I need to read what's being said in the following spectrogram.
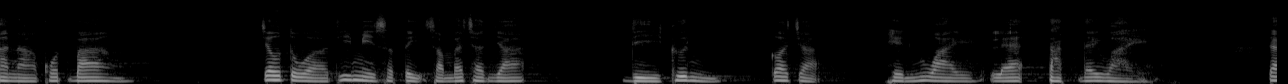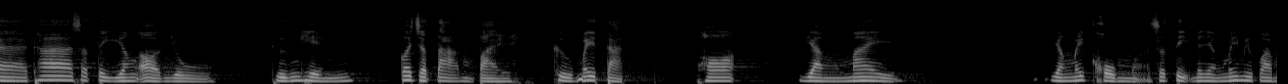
อนาคตบ้าง เจ้าตัวที่มีสติสัมปชัญญะ ดีขึ้น ก็จะเห็นไวและตัดได้ไวแต่ถ้าสติยังอ่อนอยู่ ถึงเห็นก็จะตามไป คือไม่ตัด เพราะ ยังไม่ยังไม่คมสติมันยังไม่มีความ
